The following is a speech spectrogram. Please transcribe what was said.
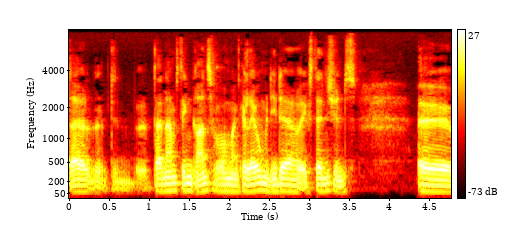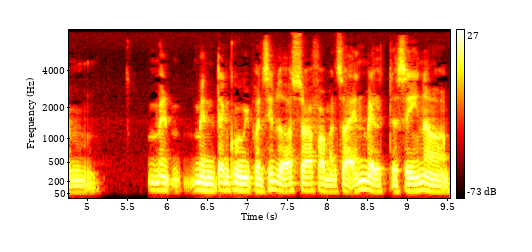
Der, der er nærmest ingen grænse for, hvad man kan lave med de der extensions. Øhm, men, men den kunne i princippet også sørge for, at man så anmeldte det senere,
